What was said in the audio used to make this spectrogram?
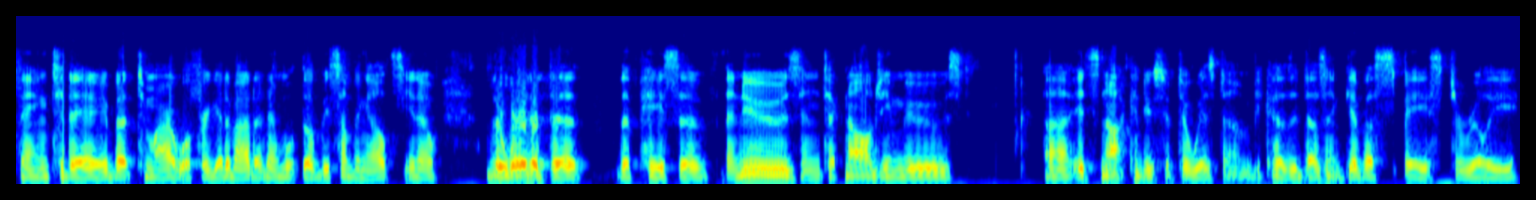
thing today but tomorrow we'll forget about it and we'll, there'll be something else you know the way that the the pace of the news and technology moves uh, it's not conducive to wisdom because it doesn't give us space to really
